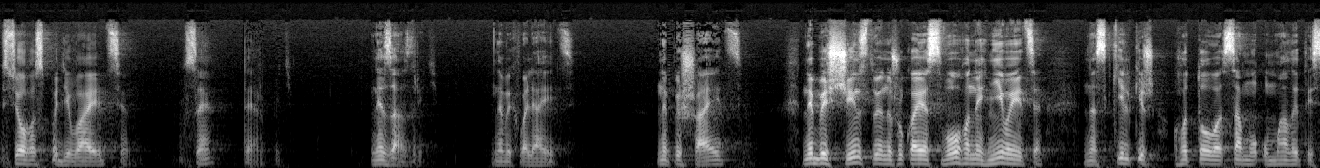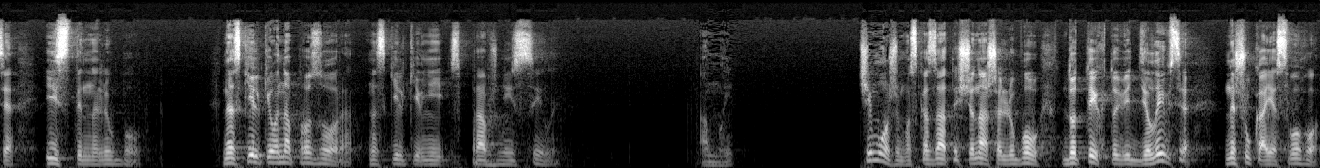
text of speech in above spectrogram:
всього сподівається, все терпить, не заздрить, не вихваляється, не пишається, не безчинствує, не шукає свого, не гнівається, наскільки ж готова самоумалитися істинна любов, наскільки вона прозора, наскільки в ній справжньої сили. А ми? Чи можемо сказати, що наша любов до тих, хто відділився, не шукає свого?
